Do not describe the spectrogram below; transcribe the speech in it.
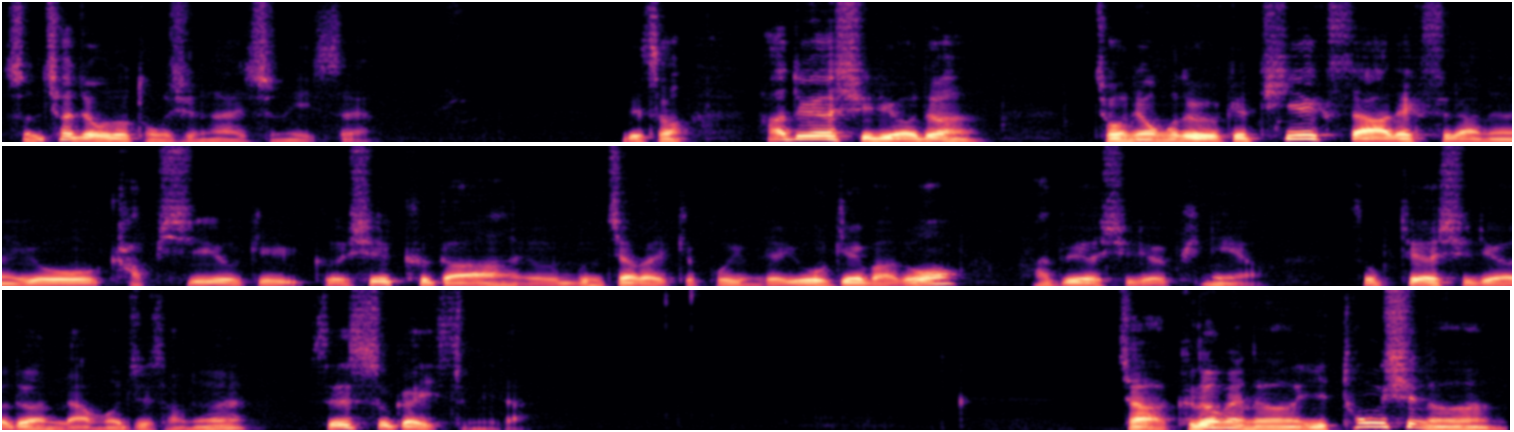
순차적으로 통신을 할 수는 있어요. 그래서 하드웨어 시리얼은 전용으로 이렇게 TX-RX라는 요 값이 여기 그 실크가 문자가 이렇게 보입니다. 요게 바로 하드웨어 시리얼 핀이에요. 소프트웨어 시리얼은 나머지 선을 쓸 수가 있습니다. 자, 그러면은 이 통신은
